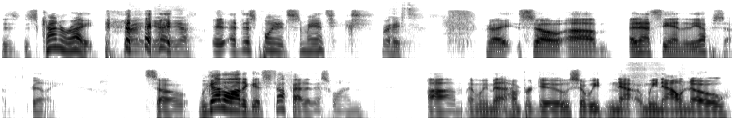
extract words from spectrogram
is, is kind of right. Right. Yeah. Yeah. It- At this point, it's semantics, Right. right? So, um, and that's the end of the episode, really. So we got a lot of good stuff out of this one, um, and we met Humperdoo, so we now we now know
